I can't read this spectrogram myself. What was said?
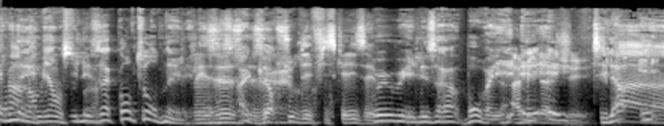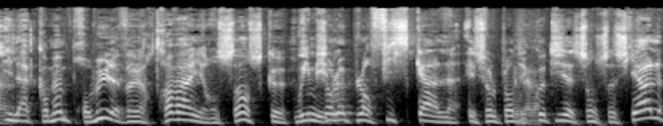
par contournés. l'ambiance. Il les a contournés. Les 35 heures sub défiscalisées. Oui, oui, il les a. Bon, bah, et- et- Aménagés. et il, a, C'est pas- il- il a quand même promu la valeur travail, en sens que Oui, mais- sur le plan fiscal et sur le plan des cotisations sociales,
